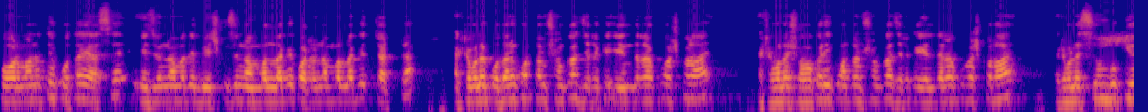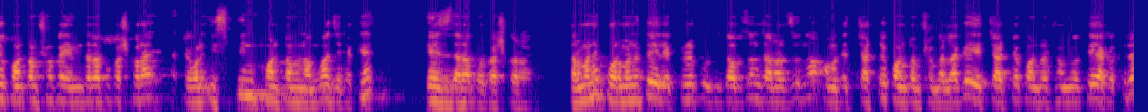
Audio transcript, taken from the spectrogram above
পরমাণুতে কোথায় আছে? এই জন্য আমাদের বেশ কিছু নাম্বার লাগে, কটা নাম্বার লাগে? চারটা। একটা বলে প্রধান কোয়ান্টাম সংখ্যা, যেটাকে এন দ্বারা প্রকাশ করা হয়। একটা বলে সহকারী কোয়ান্টাম সংখ্যা, যেটাকে এল দ্বারা প্রকাশ করা হয়। একটা বলে চুম্বকীয় কোয়ান্টাম সংখ্যা এম দ্বারা প্রকাশ করা হয়। একটা বলে স্পিন কোয়ান্টাম নাম্বার, যেটাকে এস দ্বারা প্রকাশ করা হয়। তার মানে পরমাণুতে ইলেকট্রনের প্রকৃত অবস্থান জানার জন্য আমাদের চারটে কোয়ান্টাম সংখ্যা লাগে। এই চারটে কোয়ান্টাম সংখ্যাকে একত্রে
